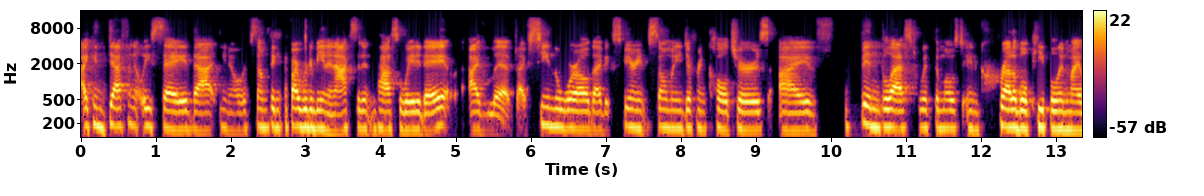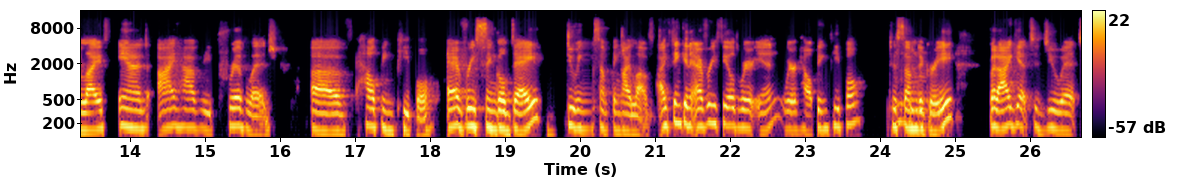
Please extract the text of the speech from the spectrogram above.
I can definitely say that, you know, if something, if I were to be in an accident and pass away today, I've lived, I've seen the world, I've experienced so many different cultures, I've been blessed with the most incredible people in my life. And I have the privilege of helping people every single day doing something I love. I think in every field we're in, we're helping people to mm-hmm. some degree, but I get to do it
